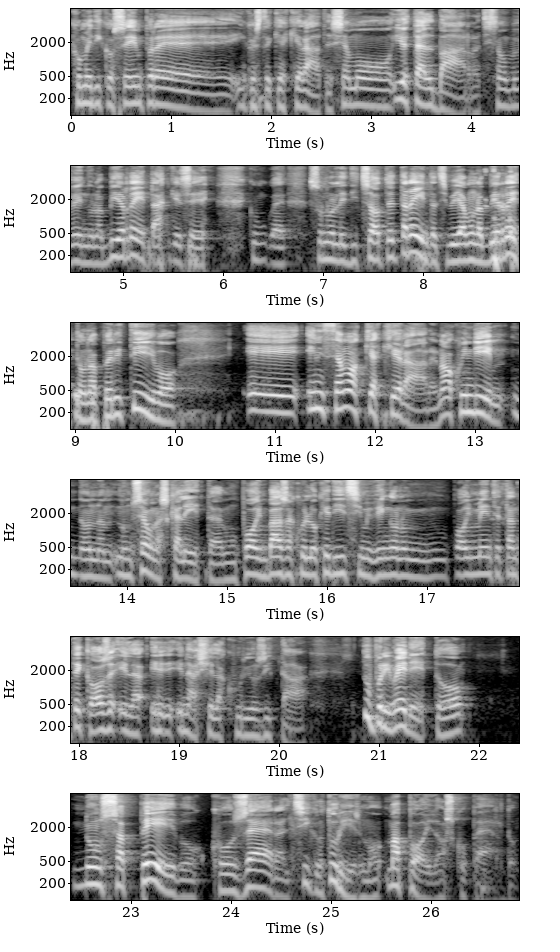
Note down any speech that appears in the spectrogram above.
come dico sempre in queste chiacchierate, siamo io e te al bar, ci stiamo bevendo una birretta, anche se comunque sono le 18.30, ci beviamo una birretta, un aperitivo e iniziamo a chiacchierare, no? quindi non, non, c'è una scaletta, un po' in base a quello che dici mi vengono un po' in mente tante cose e, la, e, e nasce la curiosità. Tu prima hai detto non sapevo cos'era il cicloturismo, ma poi l'ho scoperto.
